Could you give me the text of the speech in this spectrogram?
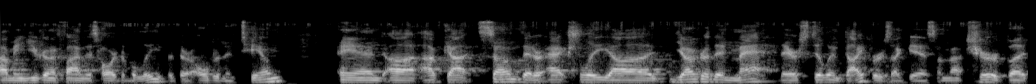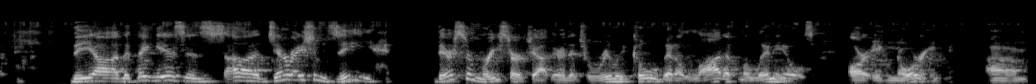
I mean you're going to find this hard to believe, but they're older than Tim and uh, I've got some that are actually uh, younger than Matt. They're still in diapers, I guess. I'm not sure, but the uh, the thing is, is uh, Generation Z. There's some research out there that's really cool that a lot of millennials are ignoring. Um,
